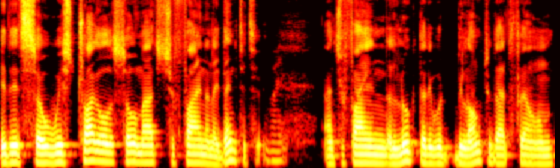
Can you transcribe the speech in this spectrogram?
it is so we struggle so much to find an identity Right. and to find a look that it would belong to that film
